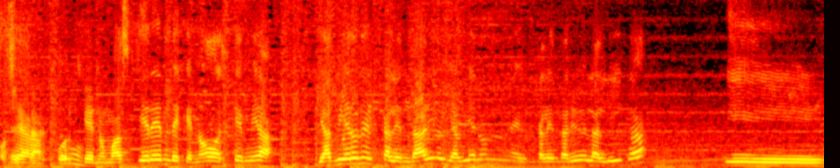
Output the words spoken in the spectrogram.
O sea, porque nomás quieren de que no, es que mira, ya vieron el calendario, ya vieron el calendario de la liga y,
